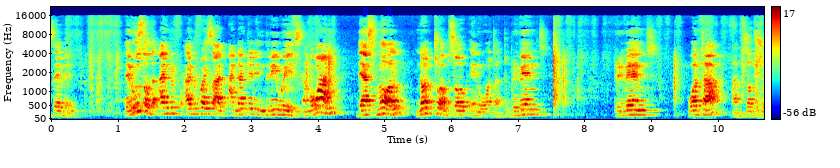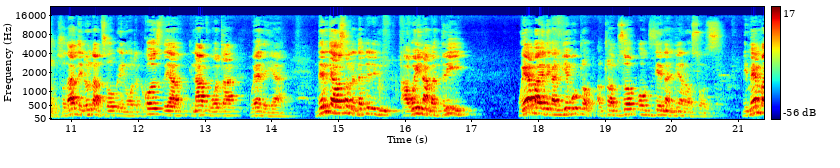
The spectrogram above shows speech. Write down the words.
seven. The roots of the hydro- hydrophytes are adapted in three ways. Number one, they are small, not to absorb any water, to prevent prevent water absorption, so that they don't absorb any water because they have enough water where they are. Then they are also adapted in a way number three, whereby they can be able to, to absorb oxygen and mineral salts. Remember,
